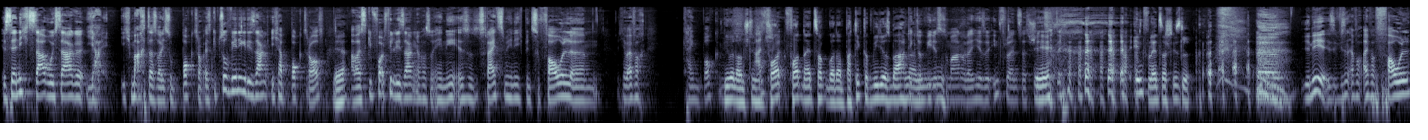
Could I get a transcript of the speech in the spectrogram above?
ist ja nichts da, wo ich sage, ja, ich mache das, weil ich so Bock drauf. Es gibt so wenige, die sagen, ich habe Bock drauf. Ja. Aber es gibt voll viele, die sagen einfach so, ey, nee, es, es reizt mich nicht, ich bin zu faul. Ähm, ich habe einfach keinen Bock. Lieber noch ein Stück Fort, Fortnite zocken oder ein paar TikTok-Videos machen. TikTok-Videos zu machen oder hier so Influencer-Shit. Influencer-Schüssel. Ja, nee, wir sind einfach, einfach faul.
